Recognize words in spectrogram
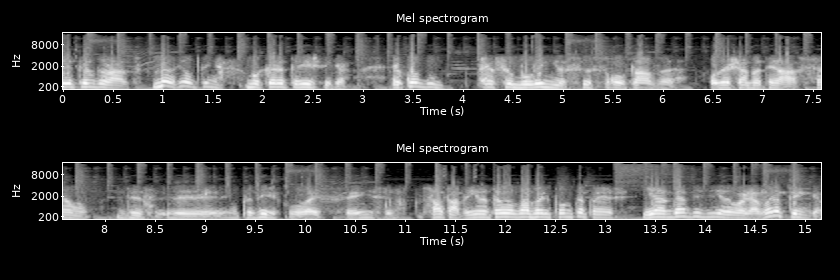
ia pendurado. Mas ele tinha uma característica, é quando essa bolinha se soltava ou deixava ter a ação de, de impedir que o leite saísse, saltava. E então ele dava-lhe pontapés. E andando dizia, olha, agora pinga.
